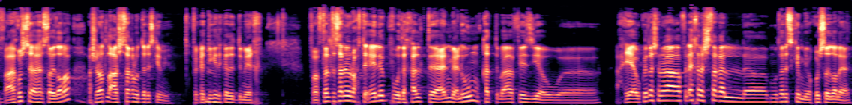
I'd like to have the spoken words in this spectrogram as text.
فهخش صيدلة عشان أطلع أشتغل مدرس كيمياء. فكانت دي كانت الدماغ. ففي ثالثه ثانوي رحت قالب ودخلت علمي علوم خدت بقى فيزياء واحياء وكده عشان في الآخر أشتغل آه، مدرس كيمياء وأخش صيدلة يعني.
